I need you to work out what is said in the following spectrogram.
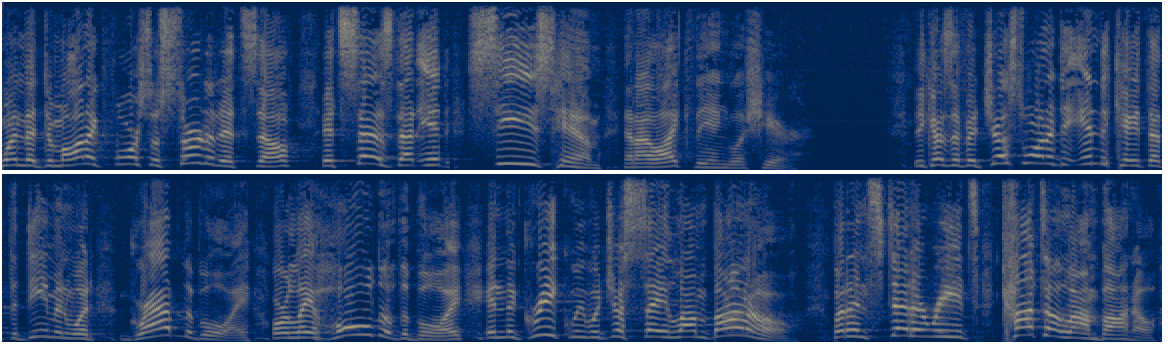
when the demonic force asserted itself, it says that it seized him. And I like the English here. Because if it just wanted to indicate that the demon would grab the boy or lay hold of the boy, in the Greek we would just say lambano. But instead it reads kata lambano.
